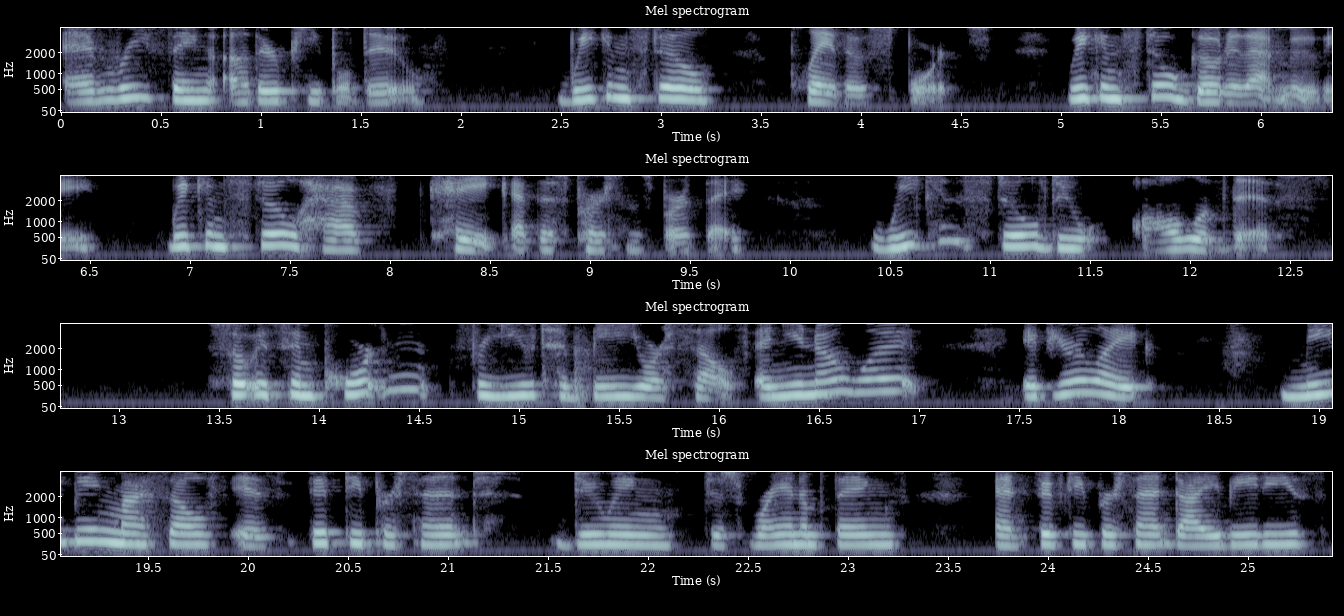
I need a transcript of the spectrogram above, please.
everything other people do. We can still play those sports. We can still go to that movie. We can still have cake at this person's birthday. We can still do all of this. So it's important for you to be yourself. And you know what? If you're like, me being myself is 50% doing just random things and 50% diabetes,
